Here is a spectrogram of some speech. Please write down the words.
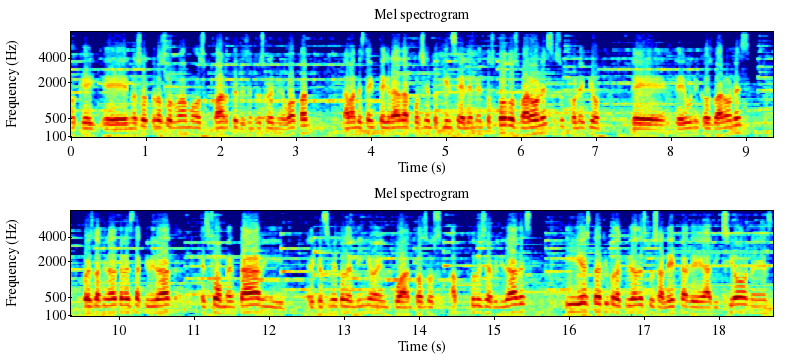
Ok, eh, nosotros formamos parte del Centro Escolar Imiahuapan. La banda está integrada por 115 elementos, todos varones, es un colegio de, de únicos varones. Pues la finalidad de tener esta actividad es fomentar y el crecimiento del niño en cuanto a sus aptitudes y habilidades. Y este tipo de actividades pues aleja de adicciones,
